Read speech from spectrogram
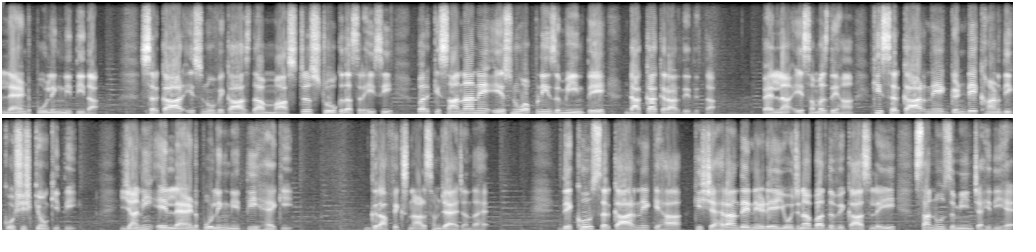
ਲੈਂਡ ਪੂਲਿੰਗ ਨੀਤੀ ਦਾ। ਸਰਕਾਰ ਇਸ ਨੂੰ ਵਿਕਾਸ ਦਾ ਮਾਸਟਰ ਸਟ੍ਰੋਕ ਦੱਸ ਰਹੀ ਸੀ, ਪਰ ਕਿਸਾਨਾਂ ਨੇ ਇਸ ਨੂੰ ਆਪਣੀ ਜ਼ਮੀਨ ਤੇ ਡਾਕਾ ਕਰਾਰ ਦੇ ਦਿੱਤਾ। ਪਹਿਲਾਂ ਇਹ ਸਮਝਦੇ ਹਾਂ ਕਿ ਸਰਕਾਰ ਨੇ ਗੰਡੇ ਖਾਣ ਦੀ ਕੋਸ਼ਿਸ਼ ਕਿਉਂ ਕੀਤੀ? ਯਾਨੀ ਇਹ ਲੈਂਡ ਪੋਲਿੰਗ ਨੀਤੀ ਹੈ ਕੀ? ਗ੍ਰਾਫਿਕਸ ਨਾਲ ਸਮਝਾਇਆ ਜਾਂਦਾ ਹੈ। ਦੇਖੋ, ਸਰਕਾਰ ਨੇ ਕਿਹਾ ਕਿ ਸ਼ਹਿਰਾਂ ਦੇ ਨੇੜੇ ਯੋਜਨਾਬੱਧ ਵਿਕਾਸ ਲਈ ਸਾਨੂੰ ਜ਼ਮੀਨ ਚਾਹੀਦੀ ਹੈ।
